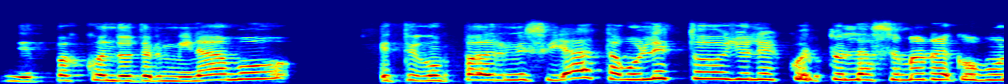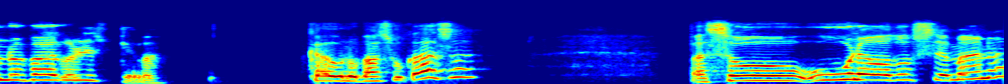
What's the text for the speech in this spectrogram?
Y después cuando terminamos, este compadre me dice, ya, estamos listos, yo les cuento en la semana cómo nos va con el tema. Cada uno va a su casa, pasó una o dos semanas,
